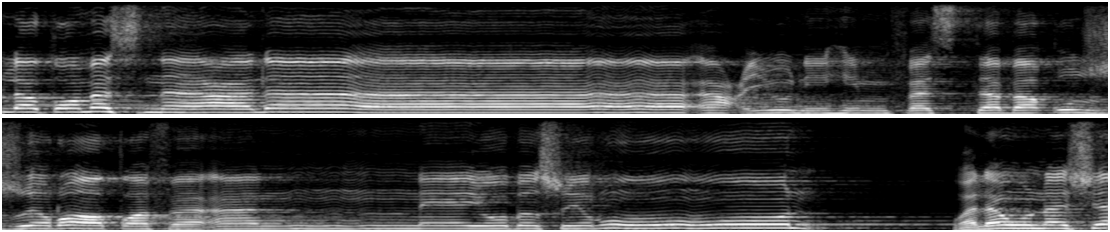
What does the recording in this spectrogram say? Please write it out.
لطمسنا على أعينهم فاستبقوا الصراط فأني يبصرون. ولو نشاء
